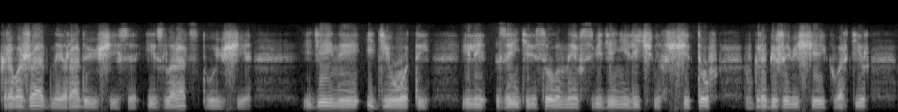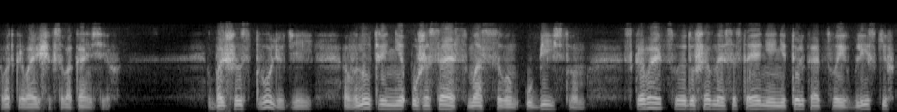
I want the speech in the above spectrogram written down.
кровожадные, радующиеся и злорадствующие, идейные идиоты или заинтересованные в сведении личных счетов, в грабеже вещей квартир, в открывающихся вакансиях. Большинство людей, внутренне ужасаясь массовым убийством, скрывает свое душевное состояние не только от своих близких,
